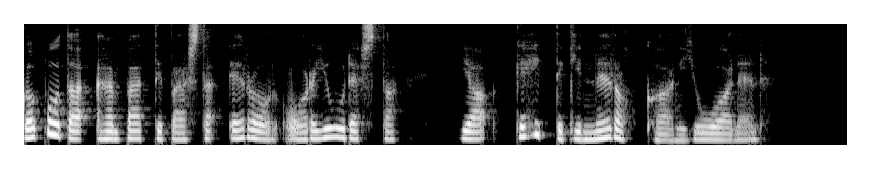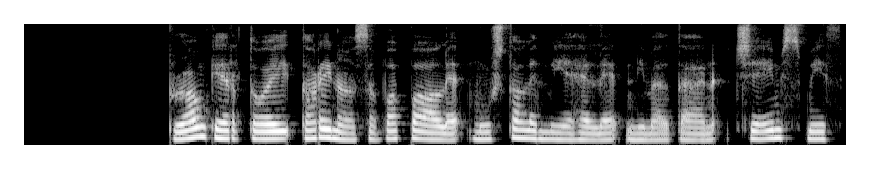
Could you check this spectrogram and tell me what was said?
Lopulta hän päätti päästä eroon orjuudesta ja kehittikin nerokkaan juonen. Brown kertoi tarinansa vapaalle mustalle miehelle nimeltään James Smith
